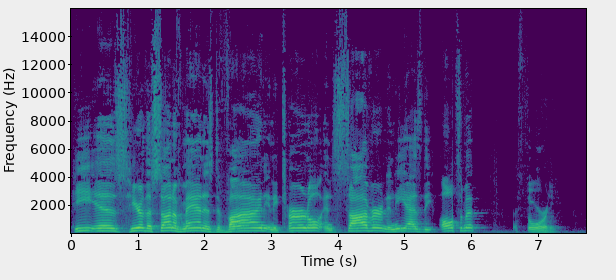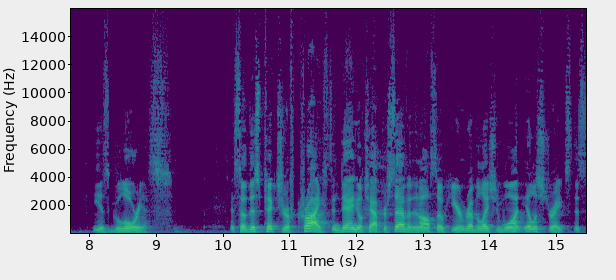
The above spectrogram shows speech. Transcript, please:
He is here, the Son of Man is divine and eternal and sovereign, and he has the ultimate authority. He is glorious. And so, this picture of Christ in Daniel chapter 7 and also here in Revelation 1 illustrates this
